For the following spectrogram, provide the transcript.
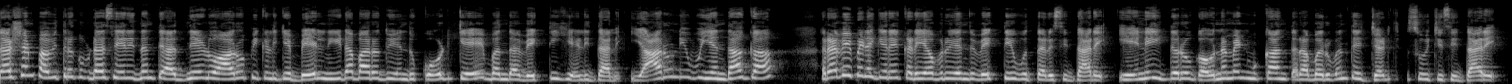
ದರ್ಶನ್ ಪವಿತ್ರಗೌಡ ಸೇರಿದಂತೆ ಹದಿನೇಳು ಆರೋಪಿಗಳಿಗೆ ಬೇಲ್ ನೀಡಬಾರದು ಎಂದು ಕೋರ್ಟ್ಗೆ ಬಂದ ವ್ಯಕ್ತಿ ಹೇಳಿದ್ದಾನೆ. ಯಾರು ನೀವು ಎಂದಾಗ ರವಿ ಬೆಳಗೆರೆ ಕಡೆಯವರು ಎಂದು ವ್ಯಕ್ತಿ ಉತ್ತರಿಸಿದ್ದಾರೆ. ಏನೇ ಇದ್ದರೂ ಗವರ್ನಮೆಂಟ್ ಮುಖಾಂತರ ಬರುವಂತೆ ಜಡ್ಜ್ ಸೂಚಿಸಿದ್ದಾರೆ.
